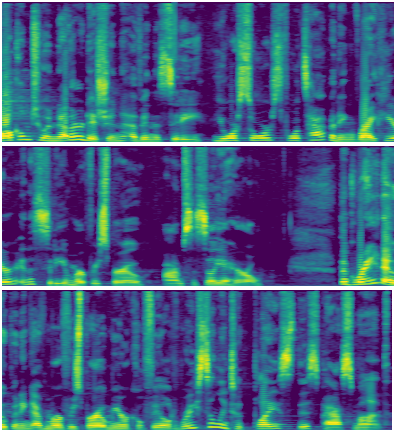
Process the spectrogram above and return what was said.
Welcome to another edition of In the City, your source for what's happening right here in the city of Murfreesboro. I'm Cecilia Herrell. The grand opening of Murfreesboro Miracle Field recently took place this past month.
